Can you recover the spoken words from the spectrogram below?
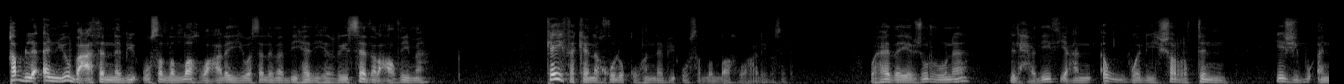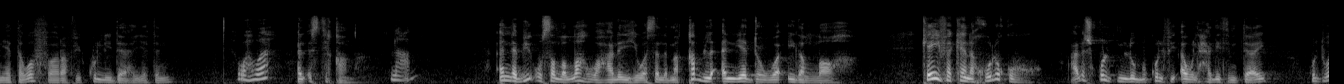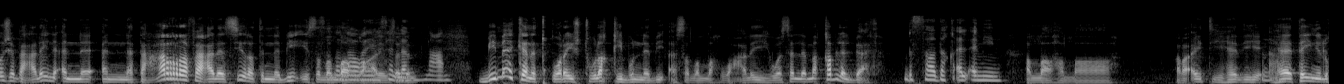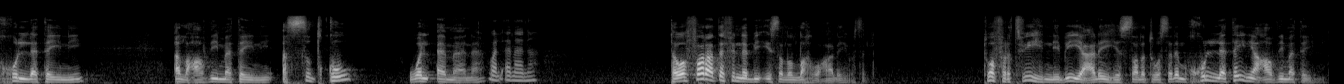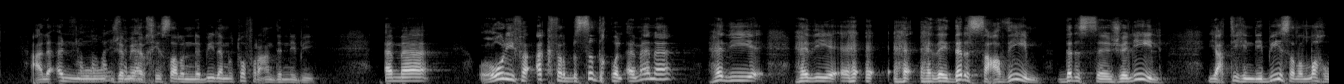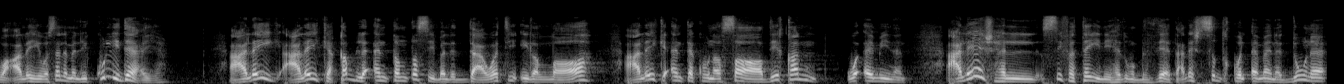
قبل أن يبعث النبي صلى الله عليه وسلم بهذه الرسالة العظيمة كيف كان خلقه النبي صلى الله عليه وسلم؟ وهذا يجرنا للحديث عن أول شرط يجب أن يتوفر في كل داعية. وهو؟ الاستقامة. نعم. النبي صلى الله عليه وسلم قبل أن يدعو إلى الله كيف كان خلقه؟ علاش قلت من بكل في أول الحديث نتاعي؟ قلت وجب علينا ان أن نتعرف على سيرة النبي صلى, صلى الله, الله عليه وسلم, وسلم. نعم. بما كانت قريش تلقب النبي صلى الله عليه وسلم قبل البعثة. بالصادق الأمين. الله الله. رأيت هذه نعم. هاتين الخلتين العظيمتين الصدق والأمانة. والأمانة. توفرت في النبي صلى الله عليه وسلم. توفرت فيه النبي عليه الصلاة والسلام خلتين عظيمتين. على أنه جميع الخصال النبي لم يتوفر عند النبي. أما عرف أكثر بالصدق والأمانة هذه هذه هذا درس عظيم درس جليل يعطيه النبي صلى الله عليه وسلم لكل داعية عليك عليك قبل أن تنتصب للدعوة إلى الله عليك أن تكون صادقا وامينا. علاش هالصفتين هذوما بالذات؟ علاش الصدق والأمانة دون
